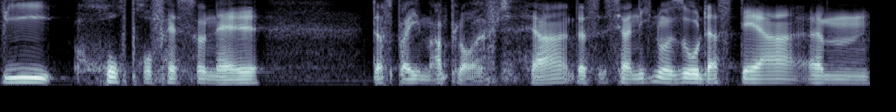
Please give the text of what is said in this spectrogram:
wie hochprofessionell das bei ihm abläuft. Ja, das ist ja nicht nur so, dass der ähm,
